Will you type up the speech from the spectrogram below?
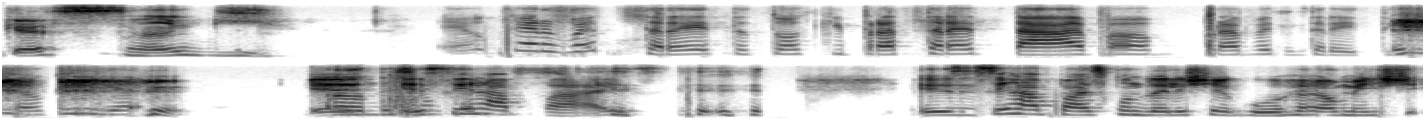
Quer sangue. Eu quero ver treta, tô aqui pra tretar, pra, pra ver treta. Então eu queria. Anderson esse Felício. rapaz, esse rapaz, quando ele chegou, realmente,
